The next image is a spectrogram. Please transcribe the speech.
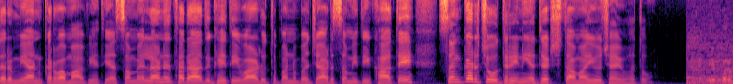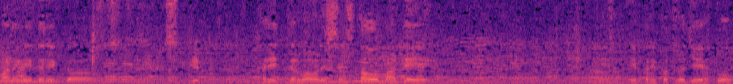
દરમિયાન કરવામાં આવી હતી. આ સંમેલન થરાદ ખેતીવાડ ઉત્પન્ન બજાર સમિતિ ખાતે શંકર ચૌધરીની અધ્યક્ષતામાં યોજાયું હતું. એ પ્રમાણેની દરેક ખરીદ કરવાવાળી સંસ્થાઓ માટે એ પરિપત્ર જે હતો,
